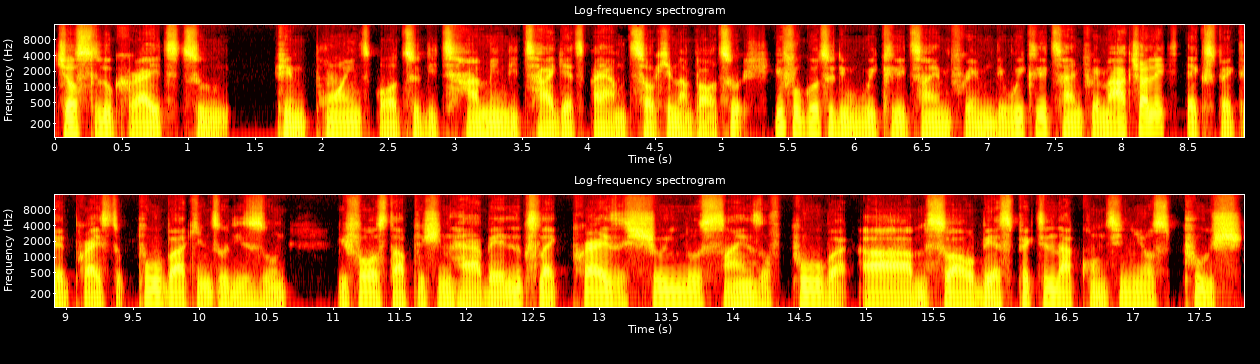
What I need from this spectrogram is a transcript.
just look right to pinpoint or to determine the target I am talking about. So if we go to the weekly time frame, the weekly time frame, I actually expected price to pull back into this zone before start pushing higher. But it looks like price is showing no signs of pullback. Um, so I'll be expecting that continuous push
